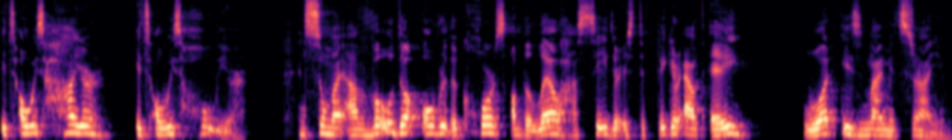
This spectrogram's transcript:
It's always higher. It's always holier. And so my avoda over the course of the Leil HaSeder is to figure out A, what is my Mitzrayim?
